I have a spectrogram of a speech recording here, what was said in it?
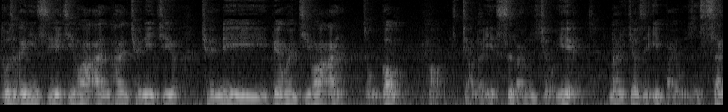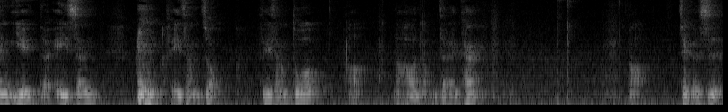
都市更新事业计划案和权利计权利变换计划案，总共啊缴了一四百五十九页，那也就是一百五十三页的 A 三，非常重，非常多啊。然后呢，我们再来看，啊，这个是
